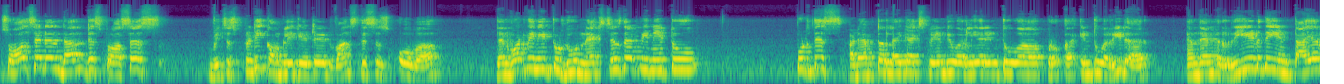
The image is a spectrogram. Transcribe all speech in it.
So all said and done this process which is pretty complicated once this is over then what we need to do next is that we need to put this adapter like I explained you earlier into a uh, into a reader and then read the entire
